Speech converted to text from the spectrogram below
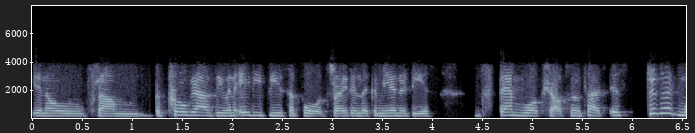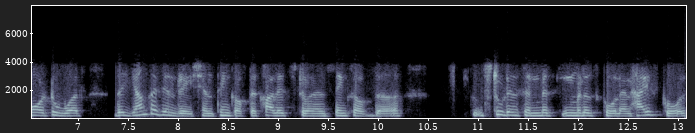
you know, from the programs, even ADP supports, right, in the communities, STEM workshops and such, is triggered more towards the younger generation. Think of the college students, think of the students in mid, middle school and high school,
